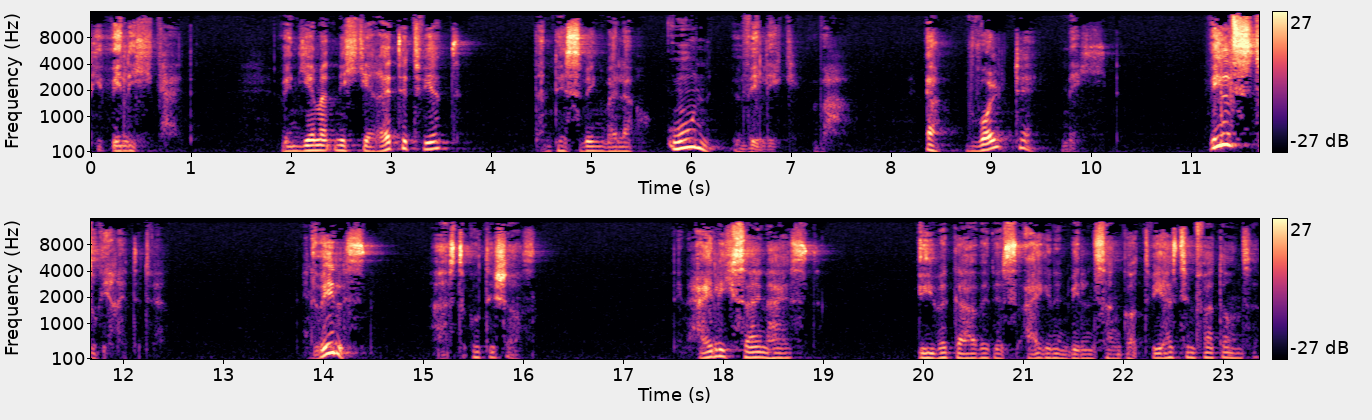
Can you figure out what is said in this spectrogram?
die Willigkeit. Wenn jemand nicht gerettet wird, dann deswegen, weil er unwillig war. Er wollte nicht. Willst du gerettet werden? Du willst, hast du gute Chancen. Denn heilig sein heißt Übergabe des eigenen Willens an Gott. Wie heißt es im Vater unser?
